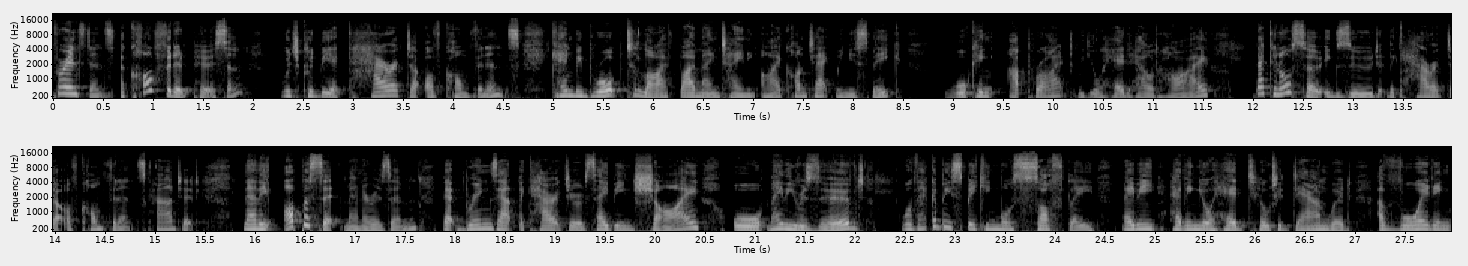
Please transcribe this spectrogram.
For instance, a confident person, which could be a character of confidence, can be brought to life by maintaining eye contact when you speak, walking upright with your head held high, that can also exude the character of confidence, can't it? Now, the opposite mannerism that brings out the character of, say, being shy or maybe reserved. Well, that could be speaking more softly, maybe having your head tilted downward, avoiding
